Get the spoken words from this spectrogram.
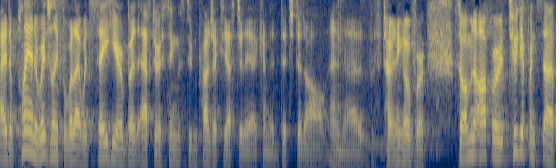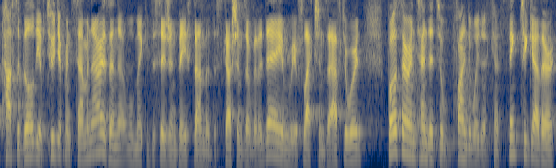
I had a plan originally for what I would say here, but after seeing the student projects yesterday, I kind of ditched it all and uh, starting over. So I'm going to offer two different uh, possibility of two different seminars, and we'll make a decision based on the discussions over the day and reflections afterward. Both are intended to find a way to kind of think together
